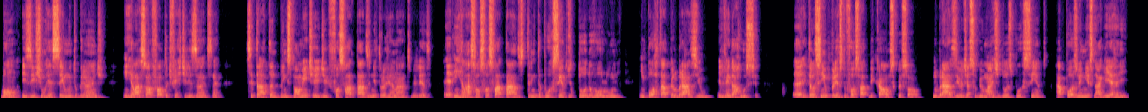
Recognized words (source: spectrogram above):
Bom, existe um receio muito grande em relação à falta de fertilizantes, né? Se tratando principalmente de fosfatados e nitrogenados, beleza? É, em relação aos fosfatados, 30% de todo o volume importado pelo Brasil, ele vem da Rússia. É, então, assim, o preço do fosfato bicálcico, pessoal, no Brasil ele já subiu mais de 12% após o início da guerra aí.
